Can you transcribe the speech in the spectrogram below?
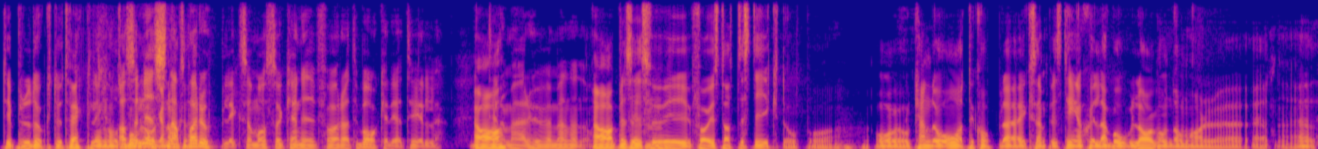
till produktutveckling hos alltså bolagen. Alltså ni snappar också. upp liksom och så kan ni föra tillbaka det till ja. till de här huvudmännen? Då? Ja, precis, för mm. vi för ju statistik då på, och, och, kan då återkoppla exempelvis till enskilda bolag om de har eh, ett, ett,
